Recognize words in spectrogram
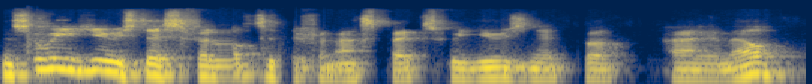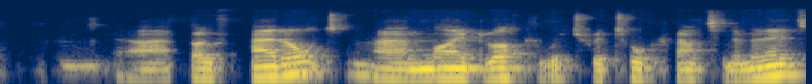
And so we use this for lots of different aspects. We're using it for AML, uh, both adult and MyBlock, which we'll talk about in a minute,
